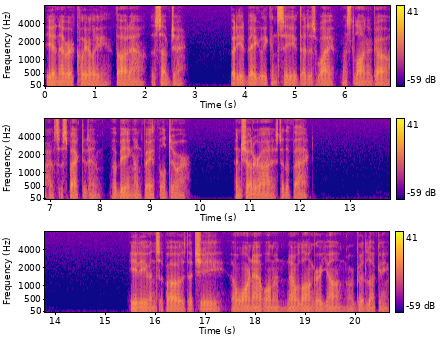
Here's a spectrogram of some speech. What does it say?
He had never clearly thought out the subject but he had vaguely conceived that his wife must long ago have suspected him of being unfaithful to her, and shut her eyes to the fact. He had even supposed that she, a worn out woman, no longer young or good looking,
